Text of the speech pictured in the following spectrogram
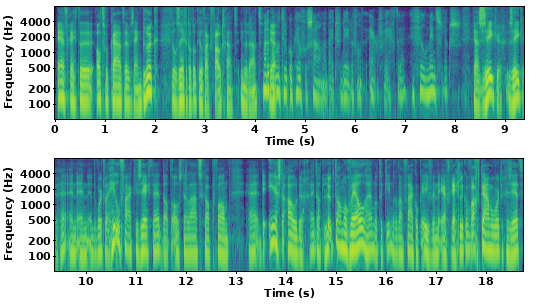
erfrechtadvocaten. We zijn druk. Dat wil zeggen dat het ook heel vaak fout gaat, inderdaad. Maar er komt natuurlijk ook heel veel samen bij het verdelen van het erfrecht. Hè? Veel menselijks. Ja, zeker. zeker hè. En, en er wordt wel heel vaak gezegd hè, dat als de laatschap van hè, de eerste ouder. Dat lukt dan nog wel, omdat de kinderen dan vaak ook even in de erfrechtelijke wachtkamer worden gezet.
